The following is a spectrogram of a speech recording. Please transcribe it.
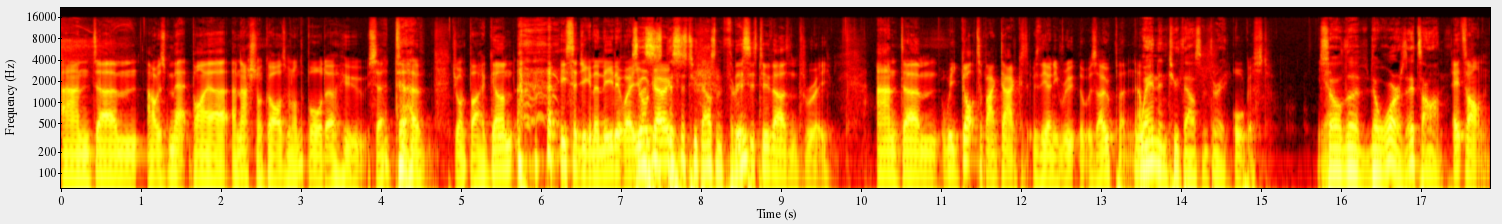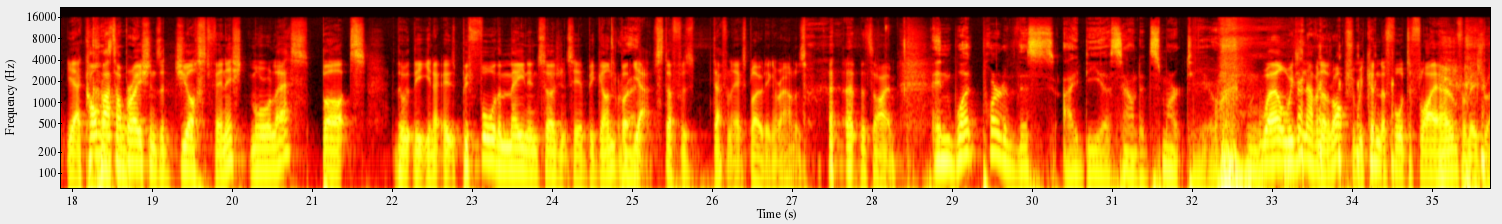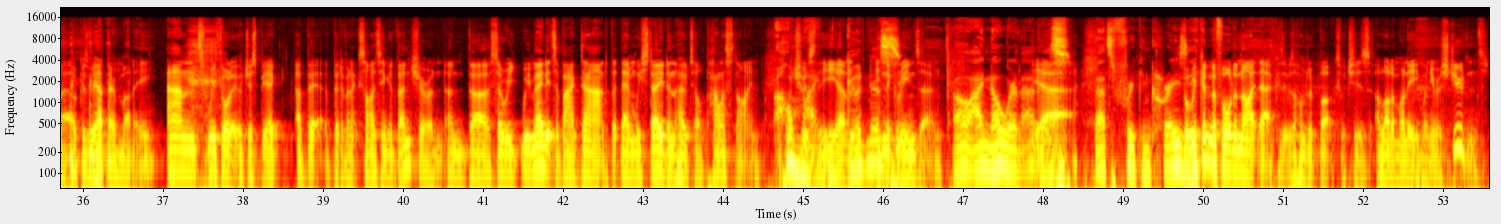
and um, I was met by a, a, national guardsman on the border who said, uh, "Do you want to buy a gun?" he said, "You're going to need it where so you're this going." Is, this is 2003. This is 2003. And um, we got to Baghdad because it was the only route that was open. when in 2003? August. Yeah. So the the wars, it's on. It's on. Yeah, combat operations are just finished, more or less. But the, the you know it's before the main insurgency had begun. But right. yeah, stuff was definitely exploding around us at the time. And what part of this idea sounded smart to you? well, we didn't have another option. We couldn't afford to fly home from Israel because we had no money, and we thought it would just be a, a bit a bit of an exciting adventure. And, and uh, so we, we made it to Baghdad, but then we stayed in the Hotel Palestine, oh which was the um, in the green zone. Oh, I know where that yeah. is. That's freaking crazy. But we couldn't afford a night there because it was hundred bucks, which is a lot of money when you're a student.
